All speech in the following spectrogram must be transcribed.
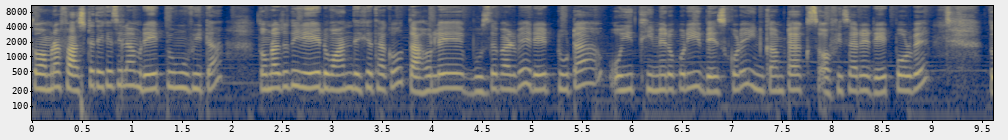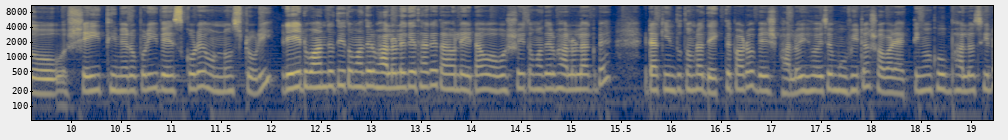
তো আমরা ফার্স্টে দেখেছিলাম রেড টু। মুভিটা তোমরা যদি রেড ওয়ান দেখে থাকো, তাহলে বুঝতে পারবে রেড টুটা ওই থিমের ওপরই বেস করে ইনকাম ট্যাক্স অফিসারের রেড পড়বে। তো সেই থিমের ওপরেই বেস করে অন্য স্টোরি রেড ওয়ান যদি তোমাদের ভালো লেগে থাকে, তাহলে এটাও অবশ্যই তোমাদের ভালো লাগবে। এটা কিন্তু তোমরা দেখতে পারো, বেশ ভালোই হয়েছে মুভিটা সবার অ্যাক্টিংও খুব ভালো ছিল।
